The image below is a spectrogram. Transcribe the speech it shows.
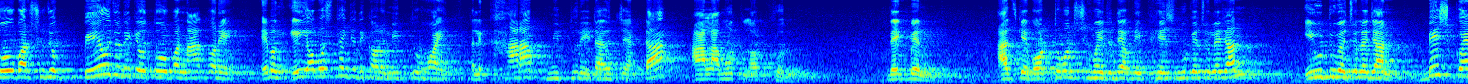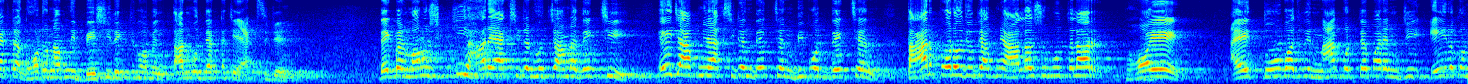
তৌবার সুযোগ পেয়েও যদি কেউ তৌবা না করে এবং এই অবস্থায় যদি কারও মৃত্যু হয়, তাহলে খারাপ মৃত্যুর এটা হচ্ছে একটা আলামত লক্ষণ। দেখবেন, আজকে বর্তমান সময়ে যদি আপনি ফেসবুকে চলে যান ইউটিউবে চলে যান, বেশ কয়েকটা ঘটনা আপনি বেশি দেখতে পাবেন, তার মধ্যে একটা হচ্ছে অ্যাক্সিডেন্ট দেখবেন মানুষ কি হারে অ্যাক্সিডেন্ট হচ্ছে আমরা দেখছি। এই যে আপনি অ্যাক্সিডেন্ট দেখছেন, বিপদ দেখছেন, তারপরেও যদি আপনি সুমতলার ভয়ে এই তৌবা যদি না করতে পারেন, যে এইরকম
